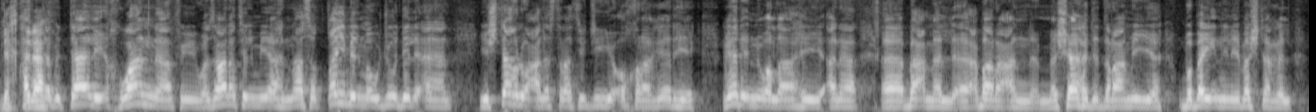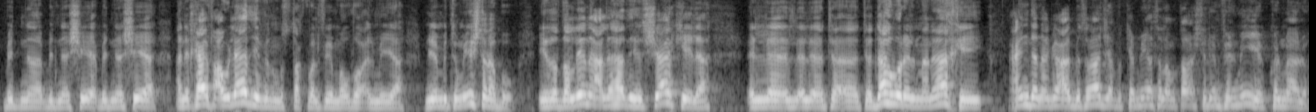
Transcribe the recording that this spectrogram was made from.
الاختلاف حتى بالتالي إخواننا في وزارة المياه الناس الطيبة الموجودة الآن يشتغلوا على استراتيجية أخرى غير هيك غير إنه والله أنا آه، بعمل عبارة عن مشاهد درامية وببين إني بشتغل بدنا بدنا شيء بدنا شيء. أنا خايف على أولادي في المستقبل في موضوع المياه. من بدهم يشربوا. إذا ضلينا على هذه الشاكلة التدهور المناخي عندنا قاعد بتراجع بكميات الامطار 20% كل ماله.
